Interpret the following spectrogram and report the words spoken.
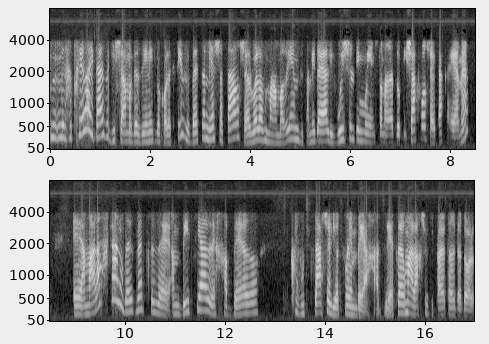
מלכתחילה הייתה איזו גישה מגזינית בקולקטיב, ובעצם יש אתר שעלו עליו מאמרים, ותמיד היה ליווי של דימויים, זאת אומרת, זו גישה כבר שהייתה קיימת. המהלך כאן הוא באמת איזו אמביציה לחבר קבוצה של יוצרים ביחד, לייצר מהלך שהוא טיפה יותר גדול.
